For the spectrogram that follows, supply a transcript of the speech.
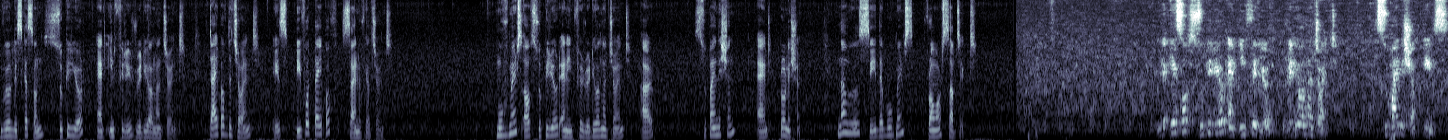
we will discuss on superior and inferior radioulnar joint. Type of the joint is pivot type of synovial joint. Movements of superior and inferior radioulnar joint are supination and pronation. Now we will see the movements from our subject. In the case of superior and inferior radioulnar joint, supination is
